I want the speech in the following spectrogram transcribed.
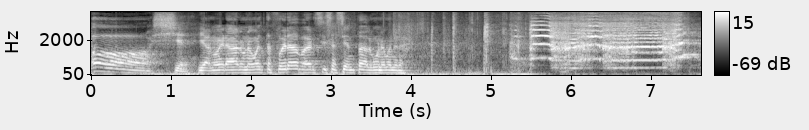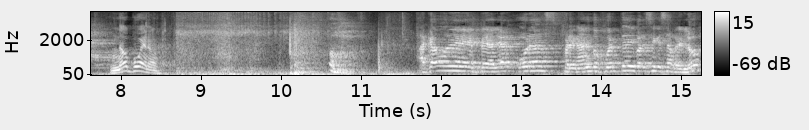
Oh, shit. Ya me voy a dar una vuelta afuera para ver si se asienta de alguna manera. No bueno. Oh. Acabo de pedalear horas frenando fuerte y parece que se arregló.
